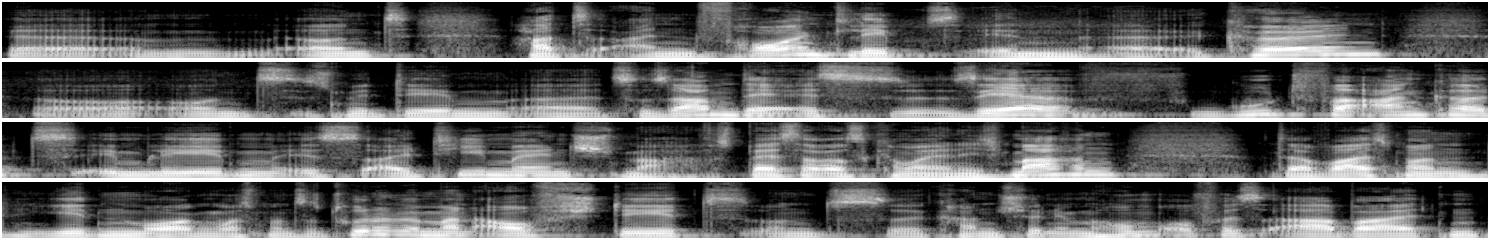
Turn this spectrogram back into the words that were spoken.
äh, und hat einen Freund, lebt in äh, Köln äh, und ist mit dem äh, zusammen. Der ist sehr gut verankert im Leben, ist IT-Mensch. Was Besseres kann man ja nicht machen. Da weiß man jeden Morgen, was man zu tun hat, wenn man aufsteht und kann schön im Homeoffice arbeiten.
